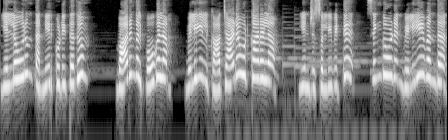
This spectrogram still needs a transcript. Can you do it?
எல்லோரும் தண்ணீர் குடித்ததும் வாருங்கள் போகலாம் வெளியில் காற்றாட உட்காரலாம் என்று சொல்லிவிட்டு செங்கோடன் வெளியே வந்தான்.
